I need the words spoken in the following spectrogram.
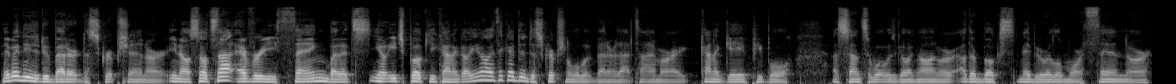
maybe I need to do better at description, or you know. So it's not everything, but it's you know each book you kind of go, you know, I think I did description a little bit better that time, or I kind of gave people a sense of what was going on. Or other books maybe were a little more thin, or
